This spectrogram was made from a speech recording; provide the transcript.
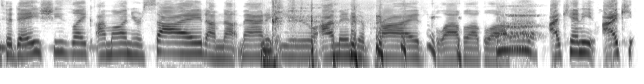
Today she's like, I'm on your side. I'm not mad at you. I'm into pride. blah blah blah. I can't. E- I can't.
